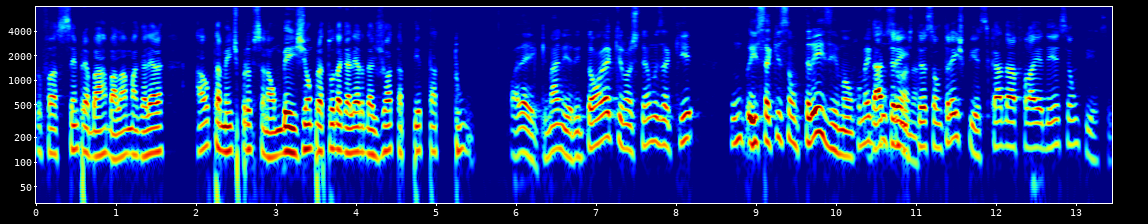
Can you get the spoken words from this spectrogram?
Eu faço sempre a barba lá. Uma galera altamente profissional. Um beijão pra toda a galera da JP Tatu. Olha aí, que maneiro. Então, olha aqui, nós temos aqui. Um, isso aqui são três, irmão. Como é que Dá funciona? três, três- são três piercing. Cada flyer desse é um piercing.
